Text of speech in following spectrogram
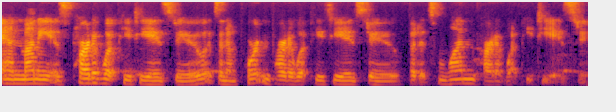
And money is part of what PTAs do. It's an important part of what PTAs do, but it's one part of what PTAs do.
